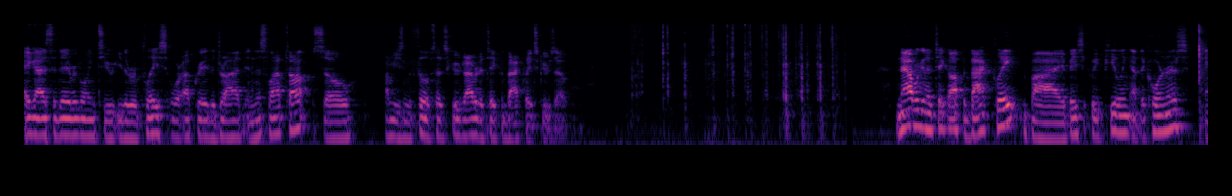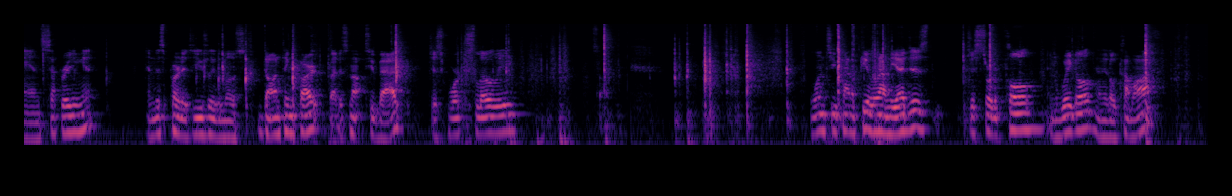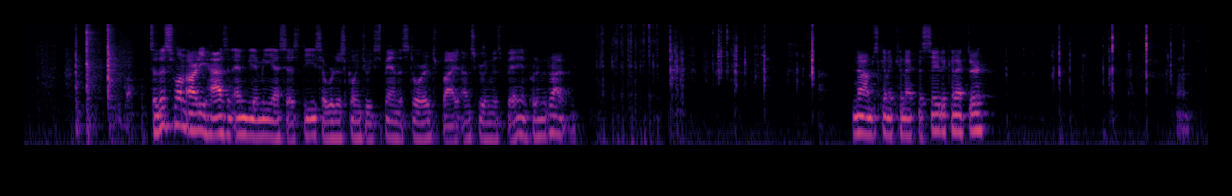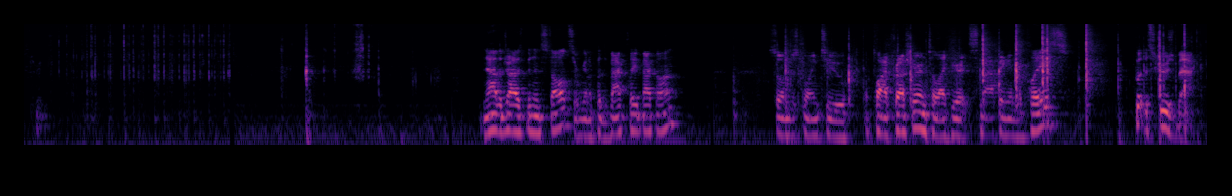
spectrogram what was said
Hey guys, today we're going to either replace or upgrade the drive in this laptop. So I'm using the Phillips head screwdriver to take the backplate screws out. Now we're gonna take off the backplate by basically peeling at the corners and separating it. And this part is usually the most daunting part, but it's not too bad. Just work slowly. So once you kind of peel around the edges, just sort of pull and wiggle and it'll come off. So this one already has an NVMe SSD, so we're just going to expand the storage by unscrewing this bay and putting the drive in. Now I'm just going to connect the SATA connector. Now the drive's been installed, so we're going to put the back plate back on. So I'm just going to apply pressure until I hear it snapping into place. Put the screws back.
